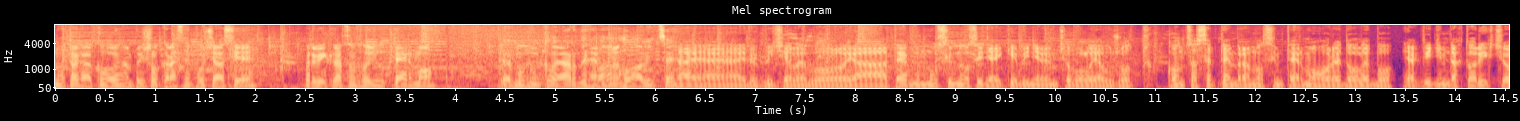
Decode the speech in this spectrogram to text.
No tak ako nám prišlo krásne počasie, prvýkrát som zhodil termo. termonukleárne hla- hlavice? Hej, hej, hej, do piče, lebo ja termo musím nosiť, aj keby neviem čo bolo, ja už od konca septembra nosím termo hore dole, lebo jak vidím da ktorých, čo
